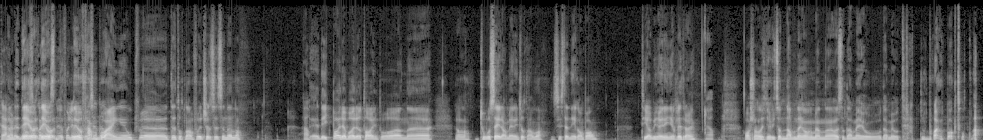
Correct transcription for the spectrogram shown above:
Det, Men det er jo, det er jo, det er jo fem poeng opp eh, til Tottenham for Chelsea sin del, da. Ja. Det, er ikke bare bare å ta inn på en eh, ja, to seire mer enn Tottenham, da. De siste ni kampene. Tida begynner å renne ut litt. tror jeg. Ja. Arsenal er ikke vits å nevne engang, men eh, altså, de, er jo, de er jo 13 poeng bak Tottenham.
